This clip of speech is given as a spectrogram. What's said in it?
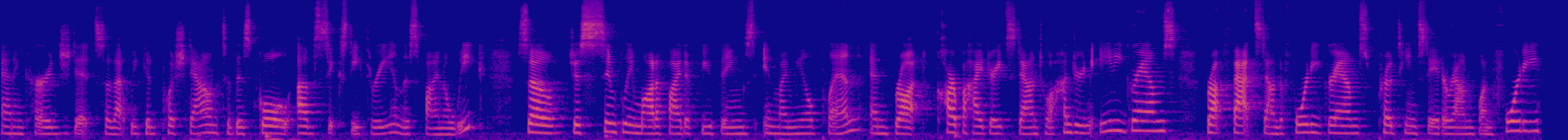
and encouraged it so that we could push down to this goal of 63 in this final week. So, just simply modified a few things in my meal plan and brought carbohydrates down to 180 grams, brought fats down to 40 grams, protein stayed around 140.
